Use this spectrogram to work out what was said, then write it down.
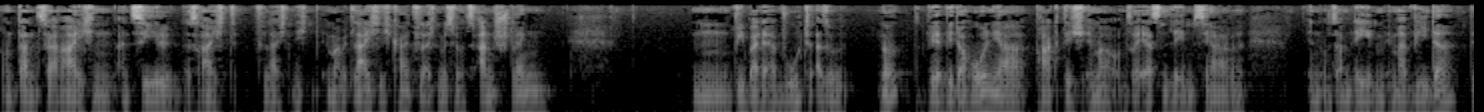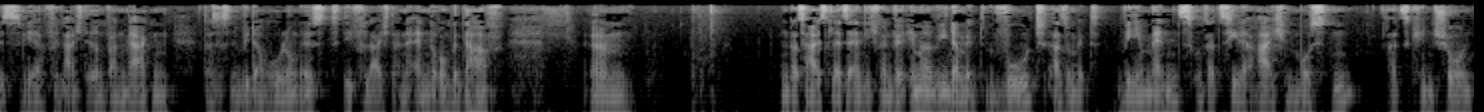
und dann zu erreichen, ein Ziel, das reicht vielleicht nicht immer mit Leichtigkeit, vielleicht müssen wir uns anstrengen, wie bei der Wut. Also ne, wir wiederholen ja praktisch immer unsere ersten Lebensjahre in unserem Leben immer wieder, bis wir vielleicht irgendwann merken, dass es eine Wiederholung ist, die vielleicht einer Änderung bedarf. Ähm, das heißt letztendlich, wenn wir immer wieder mit Wut, also mit Vehemenz unser Ziel erreichen mussten, als Kind schon,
